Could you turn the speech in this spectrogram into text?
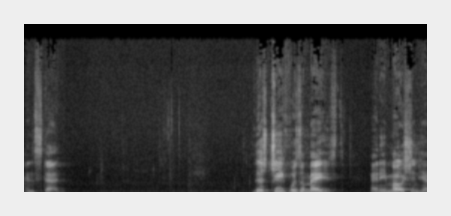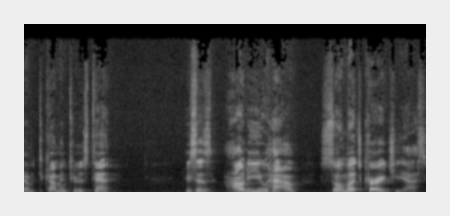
instead. This chief was amazed, and he motioned him to come into his tent. He says, How do you have so much courage? He asked.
